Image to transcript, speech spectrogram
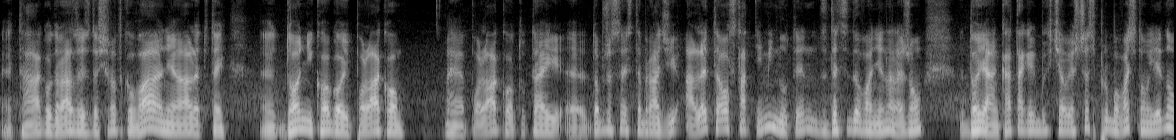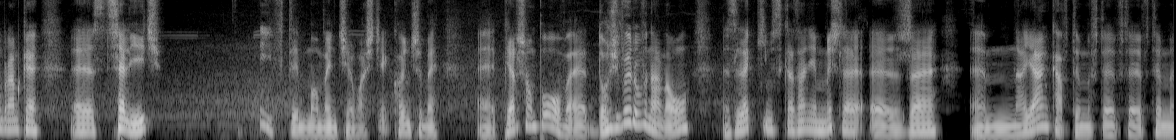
E, Tak, od razu jest dośrodkowanie, ale tutaj e, do nikogo i Polako. E, Polako tutaj e, dobrze sobie z tym radzi, ale te ostatnie minuty zdecydowanie należą do Janka, tak jakby chciał jeszcze spróbować tą jedną bramkę e, strzelić. I w tym momencie właśnie kończymy pierwszą połowę, dość wyrównaną, z lekkim wskazaniem. Myślę, że na Janka w, tym, w, te, w, te, w, tym,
